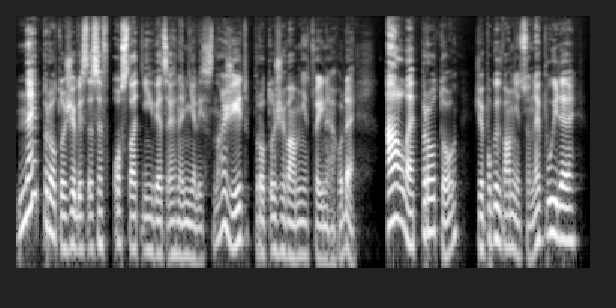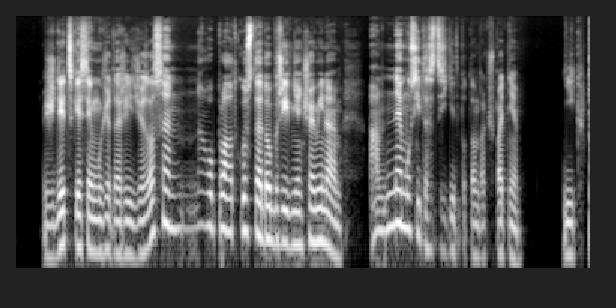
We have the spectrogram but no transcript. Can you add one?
Ne proto, že byste se v ostatních věcech neměli snažit, protože vám něco jiného jde, ale proto, že pokud vám něco nepůjde, vždycky si můžete říct, že zase na oplátku jste dobří v něčem jiném a nemusíte se cítit potom tak špatně. Dík.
